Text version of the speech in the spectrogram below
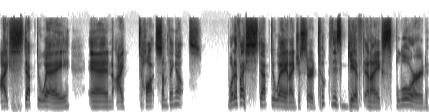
I stepped away and I taught something else? What if I stepped away and I just sort of took this gift and I explored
